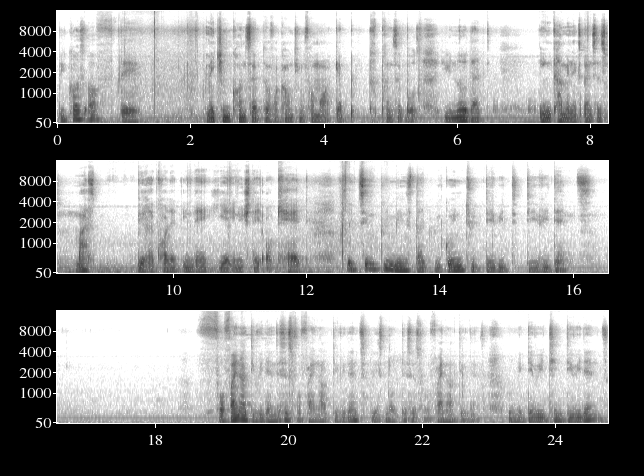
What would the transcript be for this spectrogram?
because of the matching concept of accounting for market principles you know that income and expenses must be recorded in the year in which they occurred. So it simply means that we're going to debit dividends. For final dividends, this is for final dividends. Please note this is for final dividends. We'll be debiting dividends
